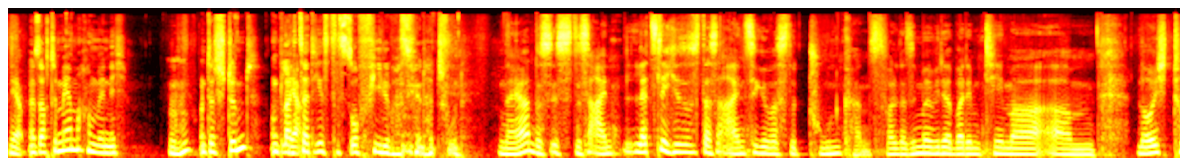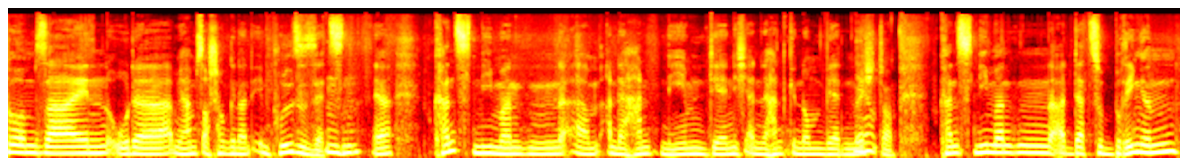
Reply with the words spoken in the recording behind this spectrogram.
Ja. Er sagte, mehr machen wir nicht. Mhm. Und das stimmt. Und gleichzeitig ja. ist das so viel, was wir da tun. Naja, das ist das ein, letztlich ist es das Einzige, was du tun kannst, weil da sind wir wieder bei dem Thema ähm, Leuchtturm sein oder wir haben es auch schon genannt, Impulse setzen. Mhm. Ja, du kannst niemanden ähm, an der Hand nehmen, der nicht an der Hand genommen werden möchte. Ja. Du kannst niemanden äh, dazu bringen,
